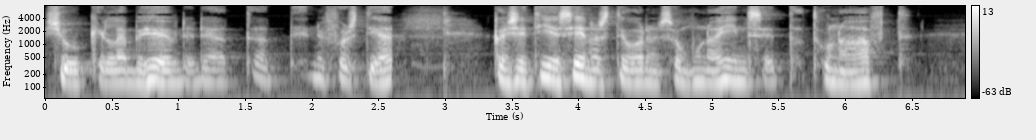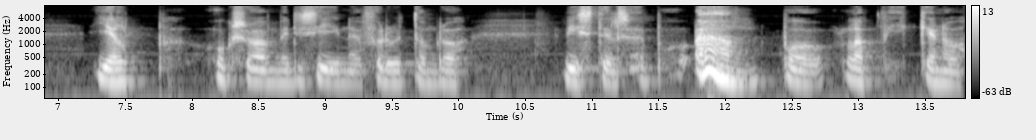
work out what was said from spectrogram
sjuk eller behövde det. Att, att det är nu först de här kanske tio senaste åren som hon har insett att hon har haft hjälp också av mediciner förutom då vistelser på, på Lappviken och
